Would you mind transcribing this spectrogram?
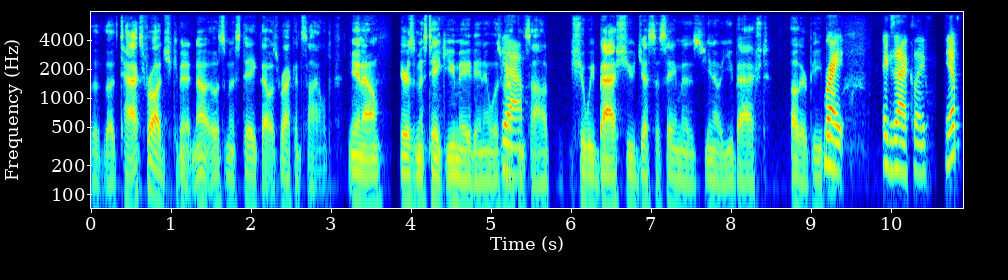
the, the tax fraud she committed. No, it was a mistake that was reconciled. You know, here's a mistake you made and it was Yeah. reconciled. Should we bash you just the same as, you know, you bashed other people? Right. Exactly. Yep.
